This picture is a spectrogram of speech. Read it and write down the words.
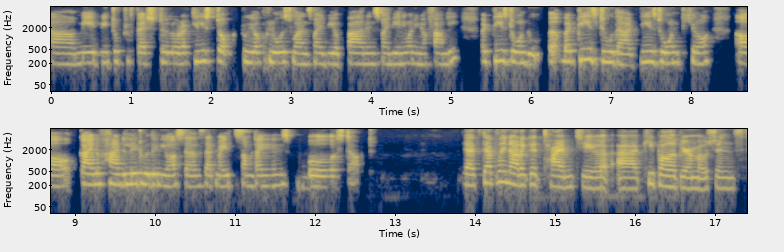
uh, maybe to professional or at least talk to your close ones might be your parents might be anyone in your family. But please don't do but, but please do that. Please don't you know uh, kind of handle it within yourselves. That might sometimes burst out. Yeah it's definitely not a good time to uh, keep all of your emotions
